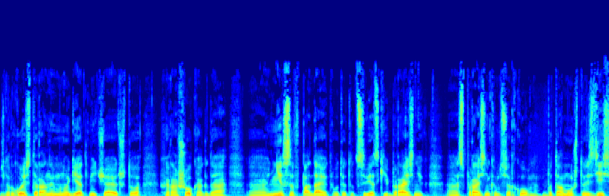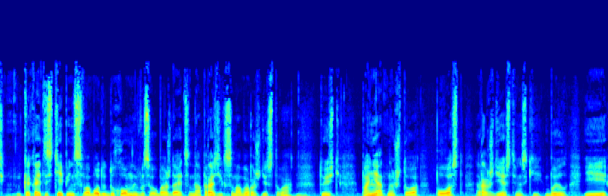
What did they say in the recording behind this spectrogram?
С другой стороны, многие отмечают, что хорошо, когда э, не совпадает вот этот светский праздник э, с праздником церковным, потому что здесь какая-то степень свободы духовной высвобождается на праздник самого Рождества. Mm-hmm. То есть понятно, что пост рождественский был, и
